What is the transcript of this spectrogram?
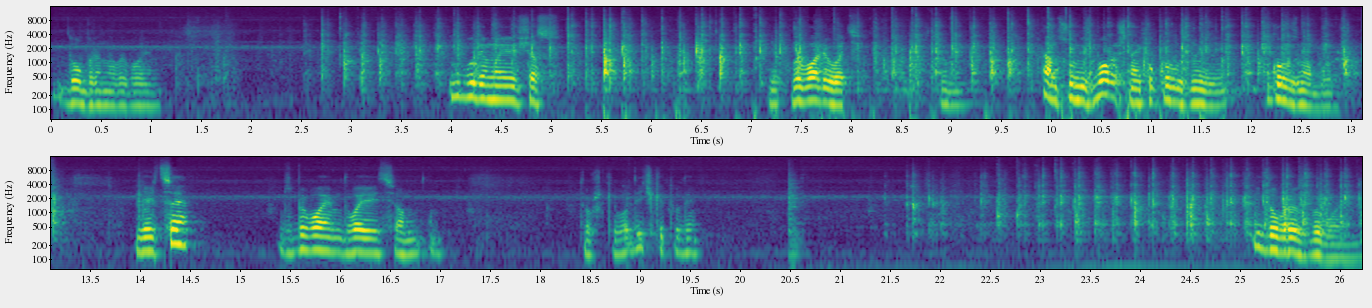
добре наливаємо. І будемо її зараз як вивалювати. в цьому. Там суміш борошна і кукурузної, кукурузного борошна. Яйце збиваємо два яйця. Трошки водички туди. І добре взбиваємо.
